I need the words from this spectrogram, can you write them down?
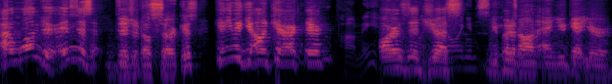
I wonder, about in this digital circus, can you make your own character? Or is it just you put it on and you get your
